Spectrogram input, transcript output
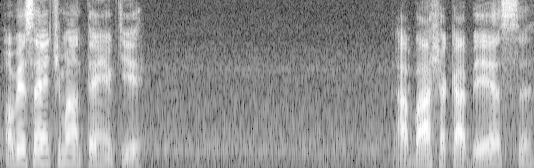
Vamos ver se a gente mantém aqui. Abaixa a cabeça.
